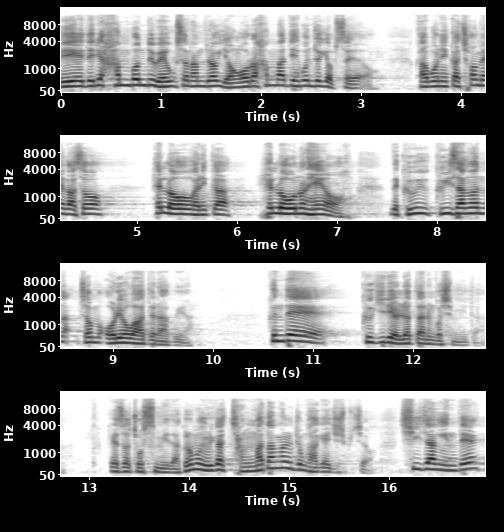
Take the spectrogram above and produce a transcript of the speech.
이 애들이 한 번도 외국 사람들하고 영어로 한마디 해본 적이 없어요. 가 보니까 처음에 가서 hello 하니까 hello는 해요. 근데 그, 그 이상은 좀 어려워하더라고요. 근데 그 길이 열렸다는 것입니다. 그래서 좋습니다. 그러면 우리가 장마당을 좀 가게 해주십시오. 시장인데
